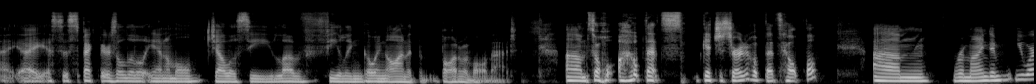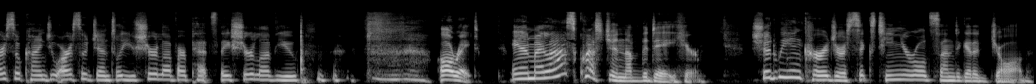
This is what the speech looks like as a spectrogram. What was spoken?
I, I suspect there's a little animal jealousy, love feeling going on at the bottom of all that. Um, so I hope that's get you started. Hope that's helpful. Um, remind him you are so kind, you are so gentle, you sure love our pets. They sure love you. all right. And my last question of the day here. Should we encourage our 16 year old son to get a job?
